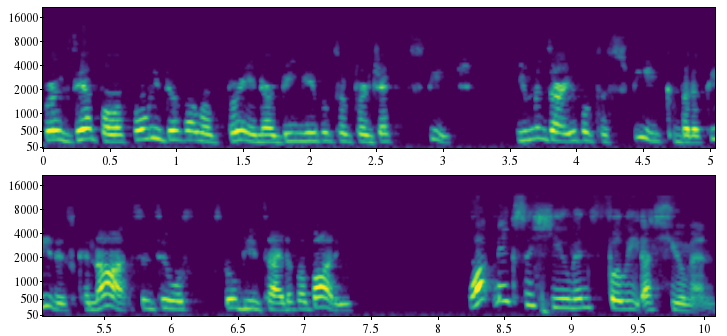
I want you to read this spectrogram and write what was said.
For example, a fully developed brain or being able to project speech. Humans are able to speak, but a fetus cannot since it will still be inside of a body. What makes a human fully a human?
